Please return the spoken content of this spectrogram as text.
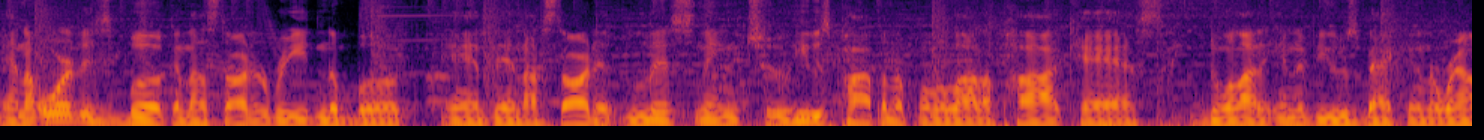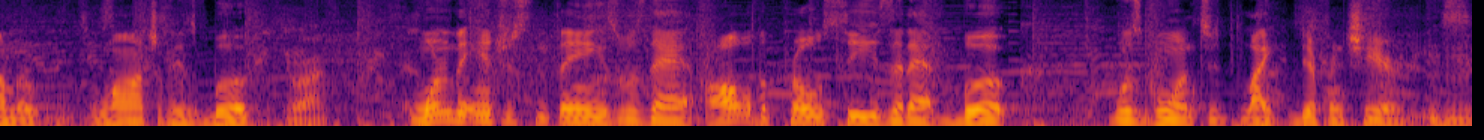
And I ordered his book and I started reading the book. And then I started listening to, he was popping up on a lot of podcasts, doing a lot of interviews back then around the launch of his book. Right. One of the interesting things was that all the proceeds of that book was going to like different charities.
